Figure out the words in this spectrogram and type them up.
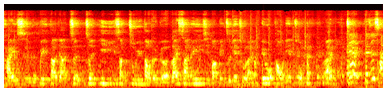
开始被大家真正意义上注意到的歌。来，三位一起把名字念出来吧，因为我怕我念错。来，可是可是常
